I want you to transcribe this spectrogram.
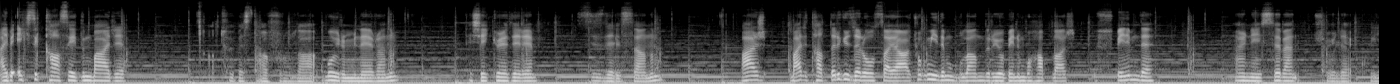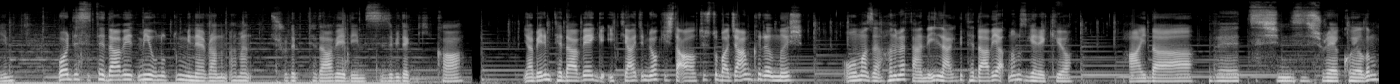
Ay bir eksik kalsaydım bari. Aa, Tövbe estağfurullah. Buyurun Münevra Hanım. Teşekkür ederim. Siz de Lisa Hanım. Bari, bari tatları güzel olsa ya. Çok midemi bulandırıyor benim bu haplar. Üf, benim de. Her neyse ben şöyle koyayım. Bu arada sizi tedavi etmeyi unuttum Minevra Hanım. Hemen şurada bir tedavi edeyim sizi bir dakika. Ya benim tedaviye ihtiyacım yok işte alt üstü bacağım kırılmış. Olmaz ya hanımefendi illa bir tedavi yapmamız gerekiyor. Hayda. Evet şimdi sizi şuraya koyalım.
